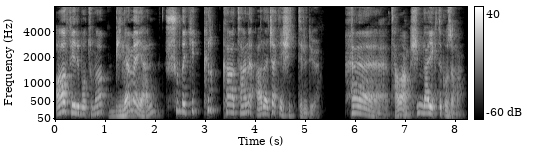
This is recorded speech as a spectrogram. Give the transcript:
A feribotuna binemeyen şuradaki 40k tane araca eşittir diyor. He tamam şimdi ayıktık o zaman.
